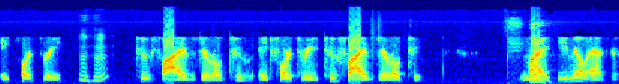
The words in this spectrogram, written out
eight four three Mhm. Two five zero two eight four three two five zero two. My email address.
